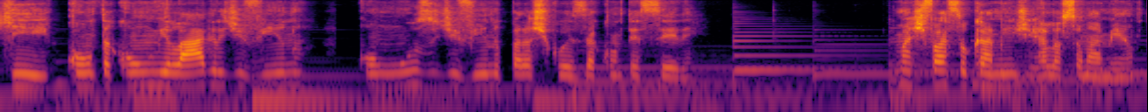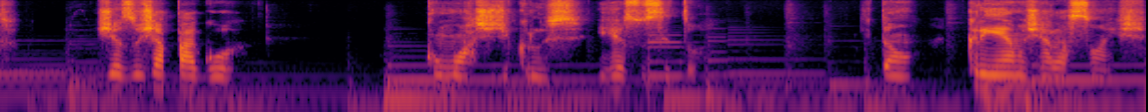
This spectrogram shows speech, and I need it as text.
que conta com um milagre divino, com um uso divino para as coisas acontecerem. Mas faça o caminho de relacionamento. Jesus já pagou com morte de cruz e ressuscitou. Então, criemos relações,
